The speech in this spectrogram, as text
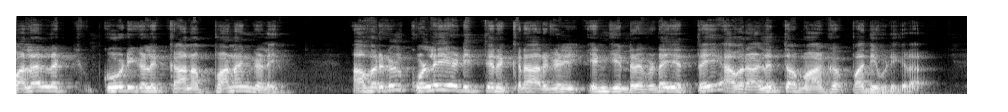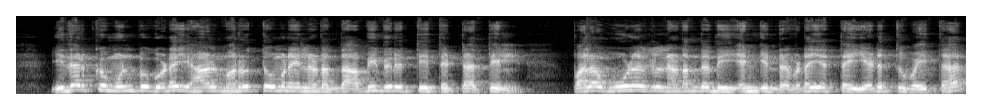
பல லட்ச கோடிகளுக்கான பணங்களை அவர்கள் கொள்ளையடித்திருக்கிறார்கள் என்கின்ற விடயத்தை அவர் அழுத்தமாக பதிவிடுகிறார். இதற்கு முன்பு கூட யாழ் மருத்துவமனையில் நடந்த அபிவிருத்தி திட்டத்தில் பல ஊழல்கள் நடந்தது என்கின்ற விடயத்தை எடுத்து வைத்தார்.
